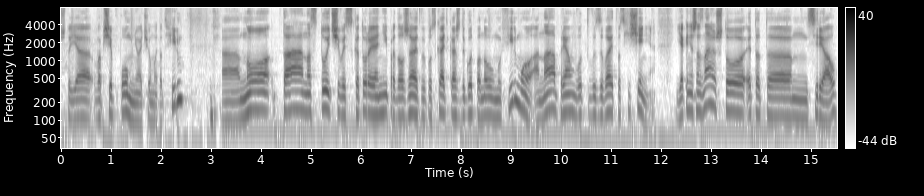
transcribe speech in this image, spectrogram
что я вообще помню, о чем этот фильм. А, но та настойчивость, с которой они продолжают выпускать каждый год по новому фильму, она прям вот вызывает восхищение. Я, конечно, знаю, что этот э, сериал,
